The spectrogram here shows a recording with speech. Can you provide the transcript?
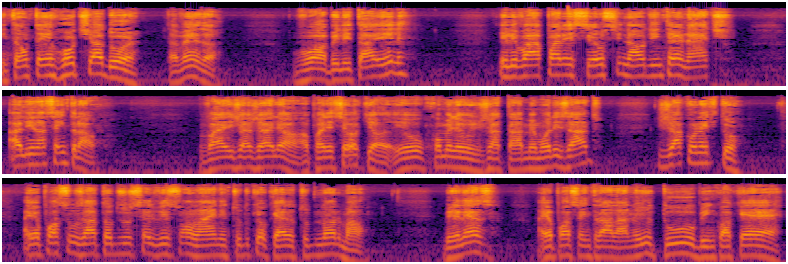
Então tem roteador, tá vendo? Vou habilitar ele. Ele vai aparecer o sinal de internet ali na central. Vai já já ele, ó, apareceu aqui, ó. Eu, como ele já está memorizado, já conectou. Aí eu posso usar todos os serviços online, tudo que eu quero, tudo normal. Beleza? Aí eu posso entrar lá no YouTube, em qualquer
